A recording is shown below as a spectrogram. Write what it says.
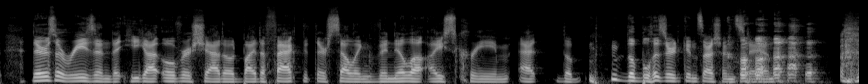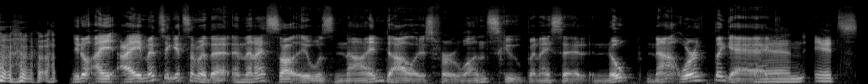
There's a reason that he got overshadowed by the fact that they're selling vanilla ice cream at the the Blizzard concession stand. You know, I, I meant to get some of that, and then I saw it was nine dollars for one scoop, and I said, "Nope, not worth the gag." and it's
